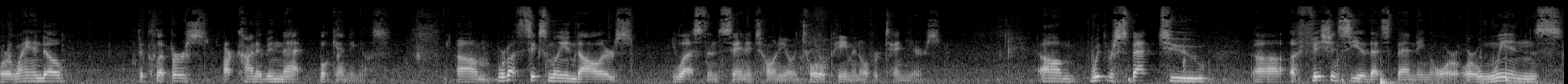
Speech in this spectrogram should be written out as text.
Orlando, the Clippers are kind of in that bookending us. Um, we're about $6 million less than San Antonio in total payment over 10 years. Um, with respect to uh, efficiency of that spending or, or wins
